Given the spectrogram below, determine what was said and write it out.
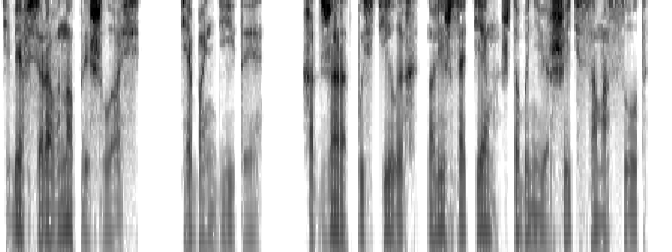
тебе все равно пришлось. Те бандиты. Хаджар отпустил их, но лишь за тем, чтобы не вершить самосуд.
